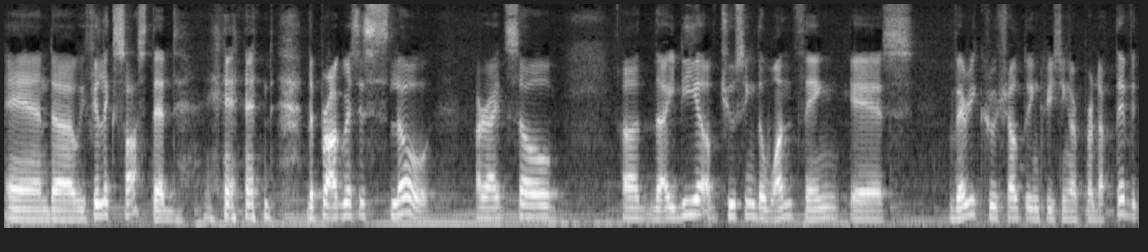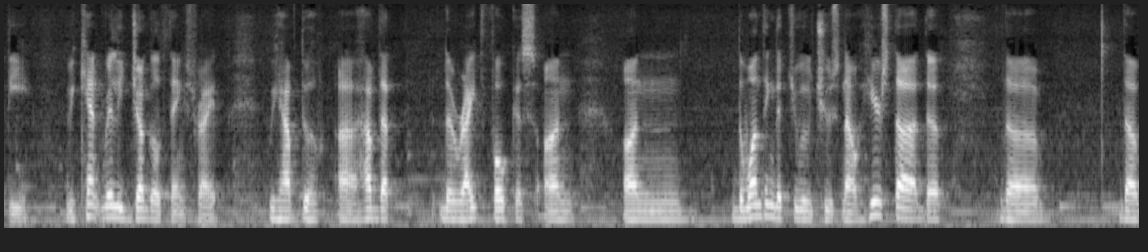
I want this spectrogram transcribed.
And uh, we feel exhausted and the progress is slow. All right so uh, the idea of choosing the one thing is very crucial to increasing our productivity. We can't really juggle things right? We have to uh, have that the right focus on on the one thing that you will choose. Now here's the the the the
